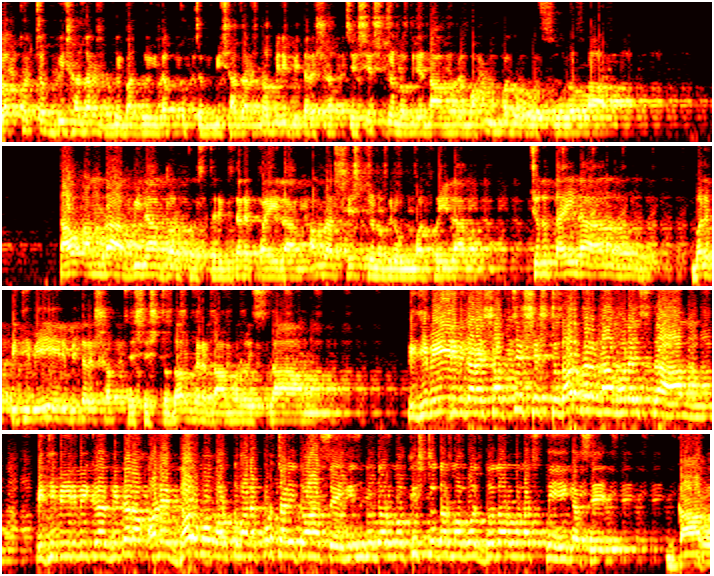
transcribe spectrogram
লক্ষ চব্বিশ হাজার নবী বা দুই লক্ষ চব্বিশ হাজার নবীর ভিতরে সবচেয়ে শ্রেষ্ঠ নবীর নাম হলো মোহাম্মদ রসুল্লাহ তাও আমরা বিনা দরখাস্তের ভিতরে পাইলাম, আমরা শ্রেষ্ঠ নবীর উন্মত হইলাম। শুধু তাই না, বলে পৃথিবীর ভিতরে সবচেয়ে শ্রেষ্ঠ ধর্মের নাম হলো ইসলাম। পৃথিবীর ভিতরে সবচেয়ে শ্রেষ্ঠ ধর্মের নাম হলো ইসলাম। পৃথিবীর ভিতরে অনেক ধর্ম বর্তমানে প্রচারিত আছে। হিন্দু ধর্ম, খ্রিস্ট ধর্ম, বৌদ্ধ ধর্ম নাস্তিক আছে। গারো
